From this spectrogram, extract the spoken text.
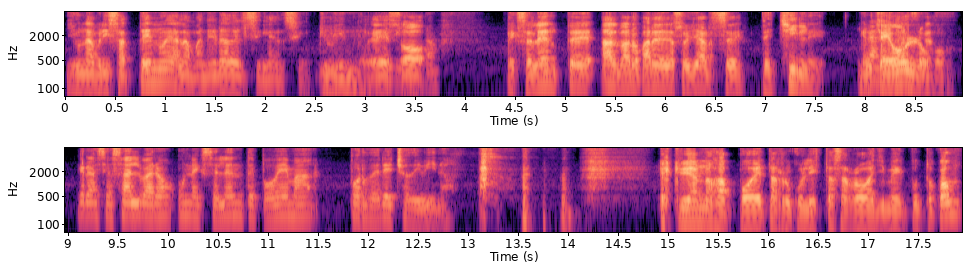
y una brisa tenue a la manera del silencio. Qué Mm. lindo. Qué Eso, lindo. excelente. Álvaro Paredes Ollarse. De Chile. Un Gracias. teólogo. Gracias Álvaro, un excelente poema por derecho divino. Escribirnos a poetasruculistas.gmail.com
